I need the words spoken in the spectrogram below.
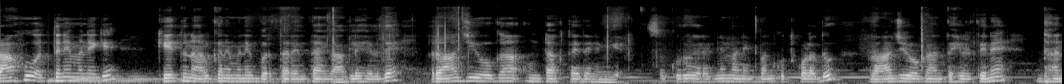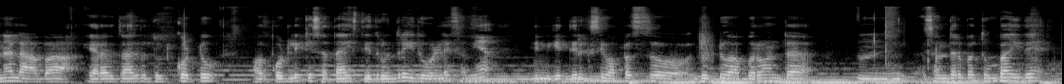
ರಾಹು ಹತ್ತನೇ ಮನೆಗೆ, ಕೇತು ನಾಲ್ಕನೇ ಮನೆಗೆ ಬರ್ತಾರೆ ಅಂತ ಈಗಾಗಲೇ ಹೇಳಿದೆ. ರಾಜಯೋಗ ಉಂಟಾಗ್ತಾ ಇದೆ ನಿಮಗೆ. ಸೊ ಗುರು ಎರಡನೇ ಮನೆಗೆ ಬಂದು ಕುತ್ಕೊಳ್ಳೋದು ರಾಜಯೋಗ ಅಂತ ಹೇಳ್ತೇನೆ. ಧನ ಲಾಭ ಯಾರಿಗಾದ್ರೂ ದುಡ್ಡು ಕೊಟ್ಟು ಅವ್ರು ಕೊಡಲಿಕ್ಕೆ ಸತಾಯಿಸ್ತಿದ್ರು ಅಂದರೆ ಇದು ಒಳ್ಳೆ ಸಮಯ. ನಿಮಗೆ ತಿರುಗಿಸಿ ವಾಪಸ್ಸು ದುಡ್ಡು ಬರುವಂಥ ಸಂದರ್ಭ ತುಂಬ ಇದೆ.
